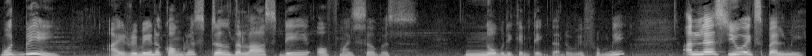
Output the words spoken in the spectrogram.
would be. I remain a Congress till the last day of my service. Nobody can take that away from me unless you expel me,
